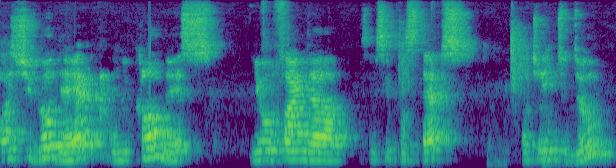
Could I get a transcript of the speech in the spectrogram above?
once you go there and you clone this, you will find uh, some simple steps what you need to do.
